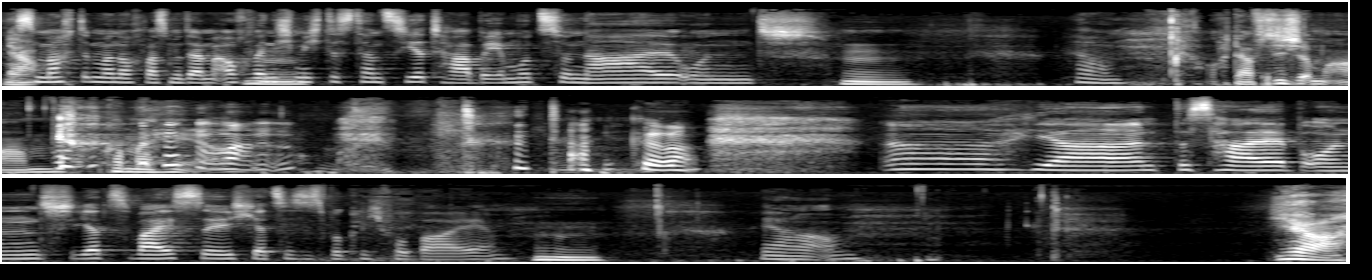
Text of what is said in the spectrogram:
Ja. Es macht immer noch was mit einem, auch wenn ich mich distanziert habe, emotional und ja. Auch darf ich dich umarmen? Komm mal her. Mann. Danke. Äh, ja, deshalb und jetzt weiß ich, jetzt ist es wirklich vorbei. Ja. Ja,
